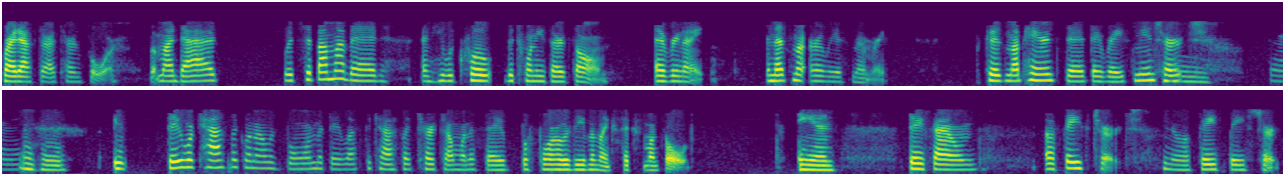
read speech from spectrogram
right after I turned 4. But my dad would sit by my bed and he would quote the 23rd Psalm every night. And that's my earliest memory. Because my parents did. They raised me in church. Mm-hmm. It, they were Catholic when I was born, but they left the Catholic church, I want to say, before I was even like six months old. And they found a faith church, you know, a faith based church.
